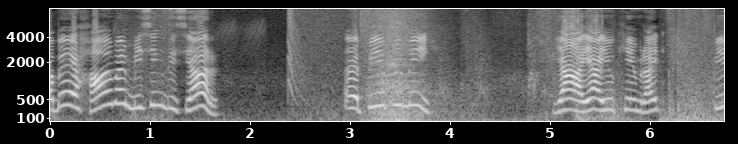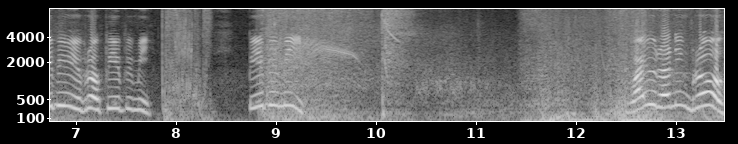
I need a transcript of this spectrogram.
Abe, how am I missing this, yaar? Hey, PvP me. Yeah, yeah, you came, right? PvP me, bro. PvP me. PvP me. Why are you running, bro?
